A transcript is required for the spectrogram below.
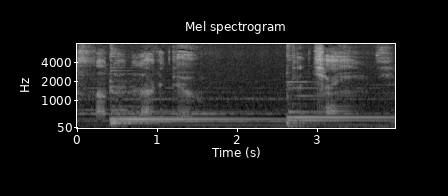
If there was something that I could do to change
